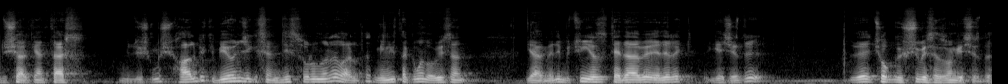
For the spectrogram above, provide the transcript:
düşerken ters düşmüş. Halbuki bir önceki sene diz sorunları vardı. Milli takıma da o yüzden gelmedi. Bütün yazı tedavi ederek geçirdi ve çok güçlü bir sezon geçirdi.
